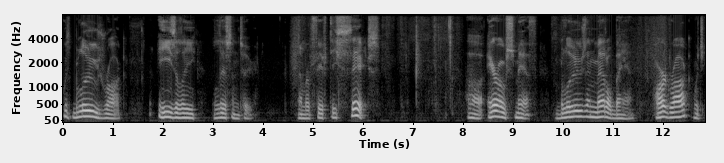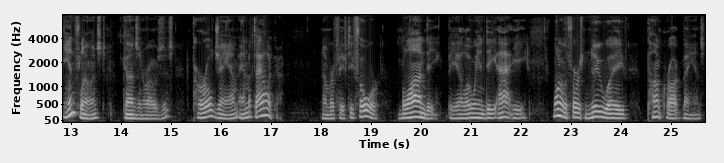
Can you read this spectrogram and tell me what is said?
with blues rock, easily listened to. Number 56, uh, Aerosmith, blues and metal band, hard rock, which influenced Guns N' Roses, Pearl Jam, and Metallica. Number 54, Blondie, B L O N D I E, one of the first new wave punk rock bands,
